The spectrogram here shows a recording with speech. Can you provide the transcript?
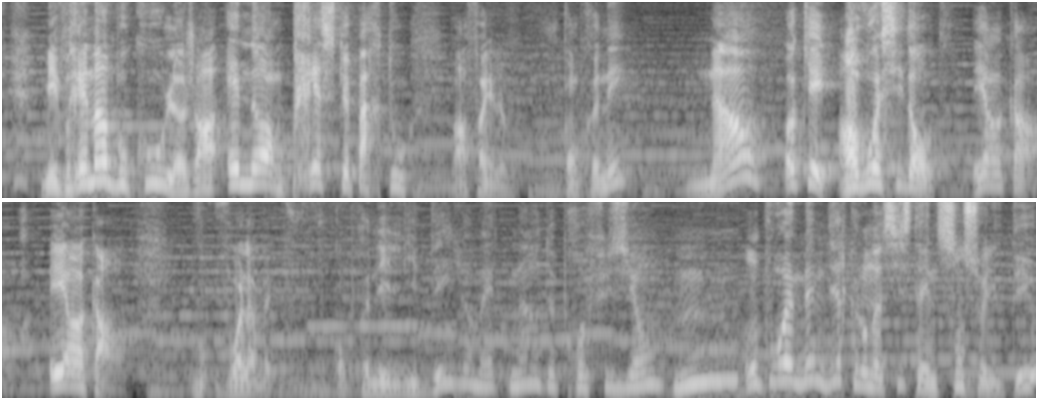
mais vraiment beaucoup, là, genre énorme, presque partout. Enfin, là, vous comprenez? Non? OK, en voici d'autres. Et encore, et encore. Voilà, ben, comprenez l'idée, là, maintenant, de profusion? Hmm? On pourrait même dire que l'on assiste à une sensualité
